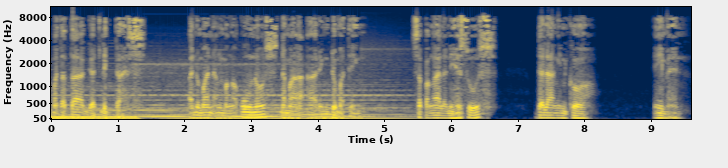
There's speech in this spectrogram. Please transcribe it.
matatag at ligtas, anuman ang mga unos na maaaring dumating. Sa pangalan ni Jesus, dalangin ko. Amen.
